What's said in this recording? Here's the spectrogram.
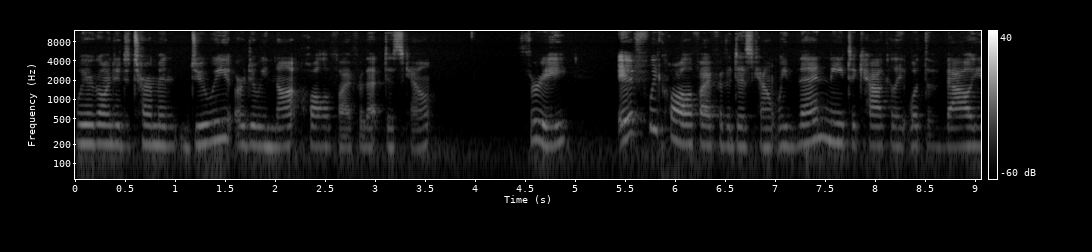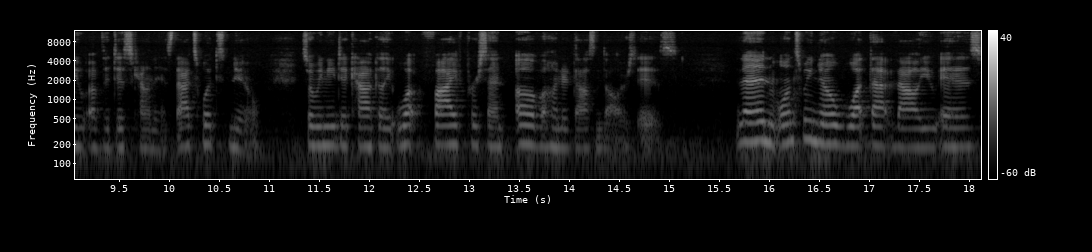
we are going to determine do we or do we not qualify for that discount. Three, if we qualify for the discount, we then need to calculate what the value of the discount is. That's what's new. So we need to calculate what 5% of $100,000 is. Then, once we know what that value is,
